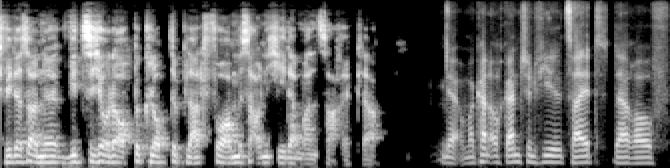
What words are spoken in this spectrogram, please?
Twitter ist eine witzige oder auch bekloppte Plattform, ist auch nicht jedermanns Sache, klar. Ja, und man kann auch ganz schön viel Zeit darauf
